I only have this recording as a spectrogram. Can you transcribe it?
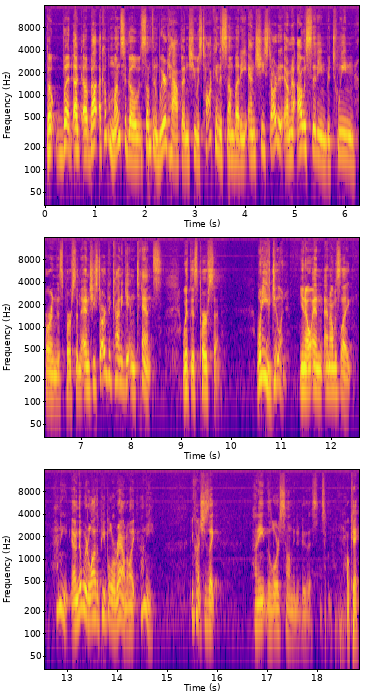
But, but a, about a couple months ago, something weird happened. She was talking to somebody, and she started. I, mean, I was sitting between her and this person, and she started to kind of get intense with this person. What are you doing? You know, and, and I was like, honey, and there were a lot of people around. I'm like, honey, she's like, honey, the Lord's telling me to do this. I was like, okay.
